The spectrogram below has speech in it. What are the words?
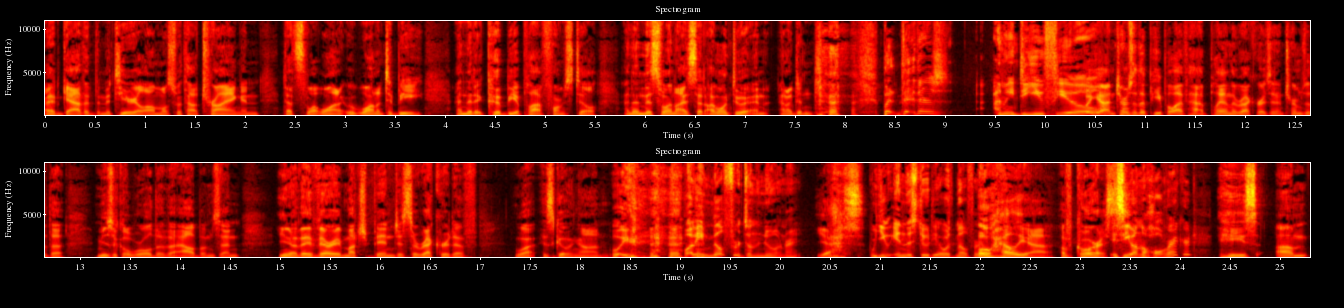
I had gathered the material almost without trying, and that's what wanted, it wanted to be, and that it could be a platform still. And then this one, I said I won't do it, and, and I didn't. but th- there's i mean do you feel But yeah, in terms of the people I've had play on the records, and in terms of the musical world of the albums, and you know, they've very much been just a record of what is going on. well, well i mean milford's on the new one right Yes. were you in the studio with milford Oh hell yeah! Of course. is he on the whole record He's um,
